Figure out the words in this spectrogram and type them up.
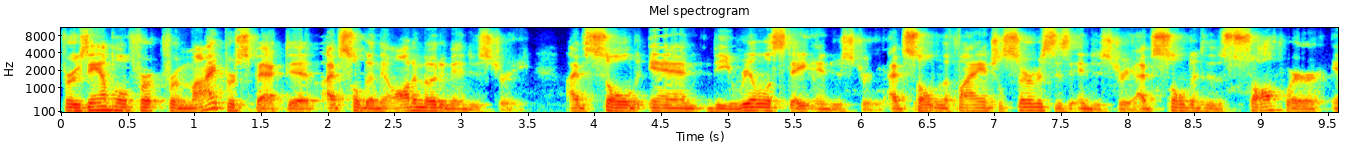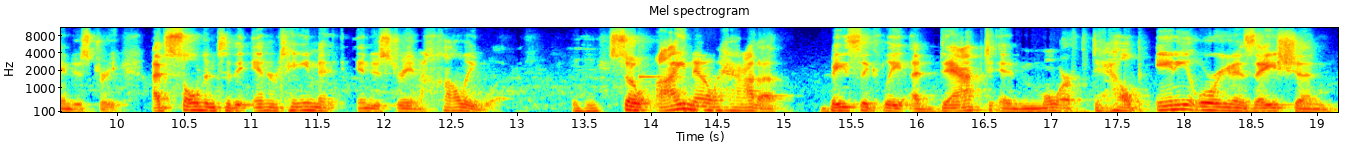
for example, for, from my perspective, I've sold in the automotive industry. I've sold in the real estate industry. I've sold in the financial services industry. I've sold into the software industry. I've sold into the entertainment industry in Hollywood. Mm -hmm. So I know how to basically adapt and morph to help any organization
